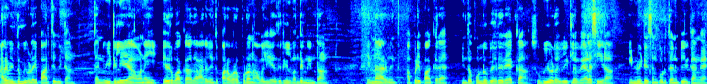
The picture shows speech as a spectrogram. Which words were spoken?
அரவிந்தும் இவளை பார்த்து விட்டான். தன் வீட்டிலேயே அவனை எதிர்பார்க்காத அரவிந்த் பரபரப்புடன் அவள் எதிரில் வந்து நின்றான். என்ன அரவிந்த் அப்படி பார்க்குற? இந்த பொண்ணு பேர் ரேகா. சுபியோட வீட்டில் வேலை செய்கிறா இன்விடேஷன் கொடுத்து அனுப்பியிருக்காங்க.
